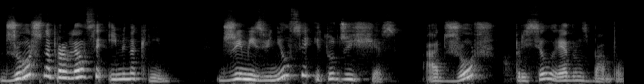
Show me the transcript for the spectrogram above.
Джордж направлялся именно к ним. Джимми извинился и тут же исчез. А Джордж присел рядом с Бандл.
